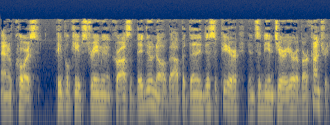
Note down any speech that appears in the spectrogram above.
And of course, people keep streaming across that they do know about, but then they disappear into the interior of our country.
